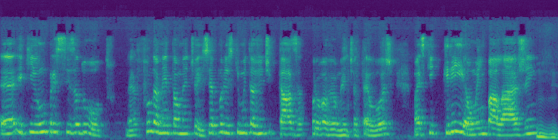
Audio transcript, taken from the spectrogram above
É, e que um precisa do outro. Né? Fundamentalmente é isso. É por isso que muita gente casa, provavelmente até hoje, mas que cria uma embalagem, uhum.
